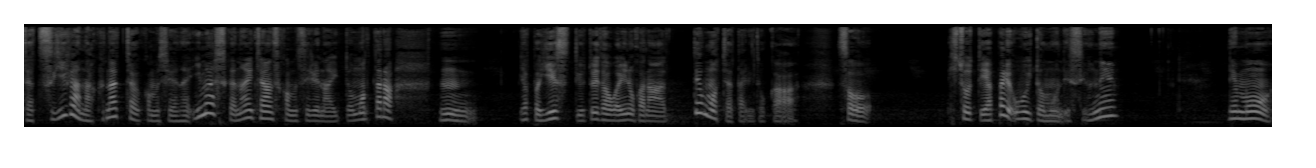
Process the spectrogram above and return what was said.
じゃあ次がなくなっちゃうかもしれない、今しかないチャンスかもしれないって思ったら、うん、やっぱイエスって言っといた方がいいのかなって思っちゃったりとか、そう、人ってやっぱり多いと思うんですよね。でも、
